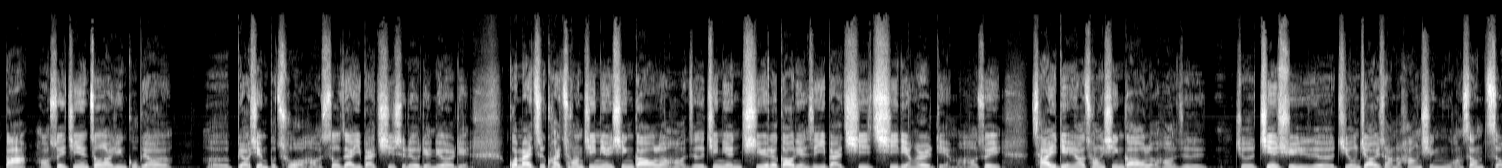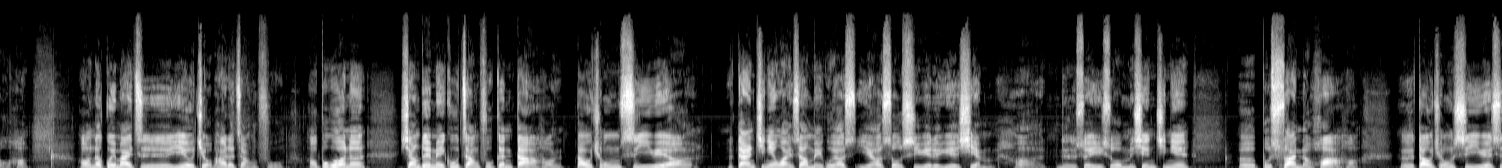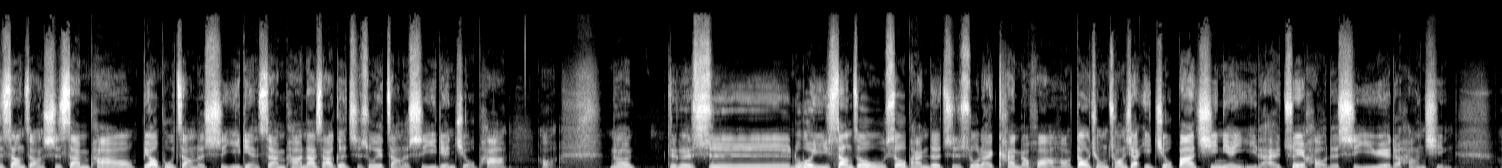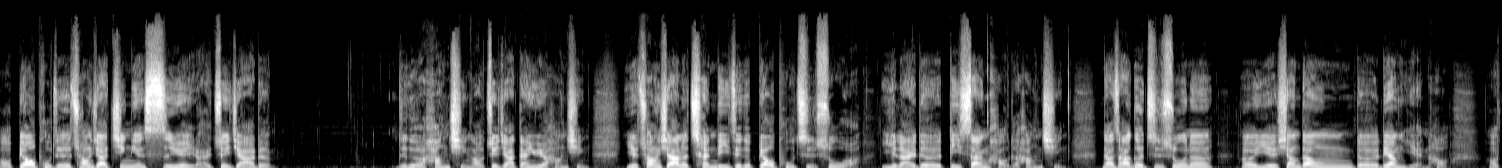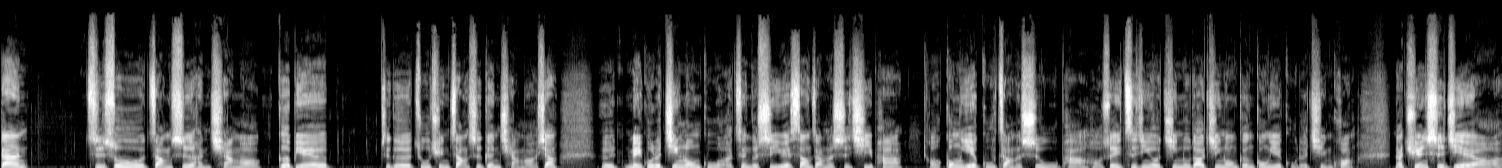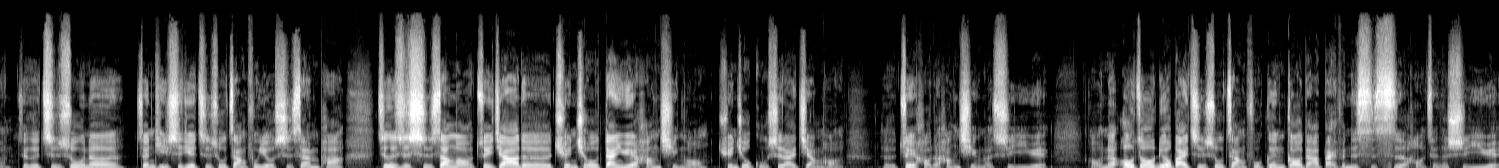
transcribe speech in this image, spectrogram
八好，所以今天中小型股票呃表现不错哈，收在一百七十六点六二点，冠买指快创今年新高了哈，这个今年七月的高点是一百七七点二点嘛哈，所以差一点要创新高了哈，就是就是接续的集中交易场的行情往上走哈，好，那贵买指也有九趴的涨幅，好，不过呢相对美股涨幅更大哈，道琼十一月啊，当然今天晚上美国要也要收十月的月线啊，那所以说我们先今天呃不算的话哈。呃，道琼十一月是上涨十三趴哦，标普涨了十一点三趴，纳斯达克指数也涨了十一点九趴。好，那这个是如果以上周五收盘的指数来看的话，哈，道琼创下一九八七年以来最好的十一月的行情，哦，标普则是创下今年四月以来最佳的。这个行情啊，最佳单月行情也创下了成立这个标普指数啊以来的第三好的行情。纳查克指数呢，呃，也相当的亮眼哈。哦，当然指数涨势很强哦，个别。这个族群涨势更强啊，像呃美国的金融股啊，整个十一月上涨了十七趴，哦，工业股涨了十五趴，好，所以资金有进入到金融跟工业股的情况。那全世界啊，这个指数呢，整体世界指数涨幅也有十三趴，这个是史上啊最佳的全球单月行情哦，全球股市来讲哈，呃最好的行情了，十一月。好，那欧洲六百指数涨幅更高达百分之十四，哈，整个十一月，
